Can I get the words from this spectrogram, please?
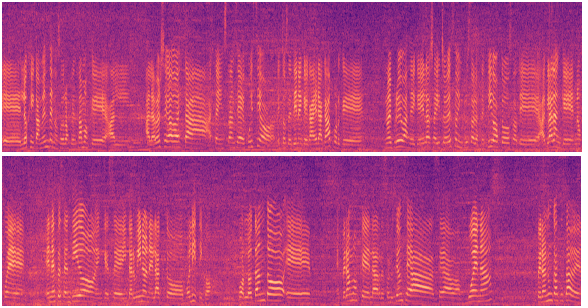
eh, lógicamente nosotros pensamos que al, haber llegado a esta, instancia de juicio, esto se tiene que caer acá porque no hay pruebas de que él haya dicho eso, incluso los testigos todos eh, aclaran que no fue en ese sentido en que se intervino en el acto político. Por lo tanto, eh, esperamos que la resolución sea, sea buena, pero nunca se sabe.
